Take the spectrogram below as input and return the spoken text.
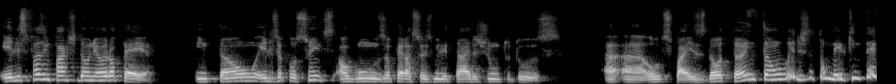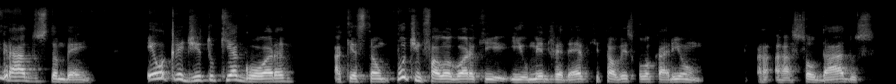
Eles fazem parte da União Europeia. Então, eles já possuem algumas operações militares junto dos a, a outros países da OTAN, então eles já estão meio que integrados também. Eu acredito que agora a questão. Putin falou agora que, e o Medvedev, que talvez colocariam a, a soldados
